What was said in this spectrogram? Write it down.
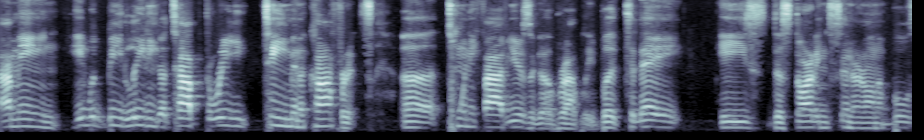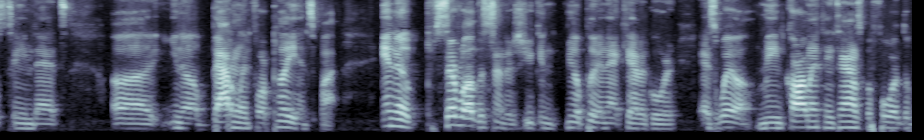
I mean, he would be leading a top three team in a conference uh 25 years ago, probably. But today, he's the starting center on a Bulls team that's uh, you know, battling for a play-in spot and several other centers you can you know put in that category as well. I mean, Karl-Anthony Towns before the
